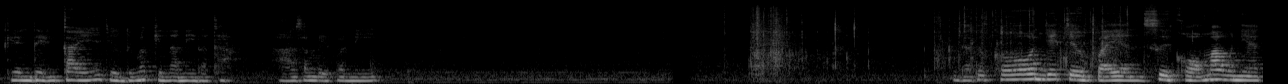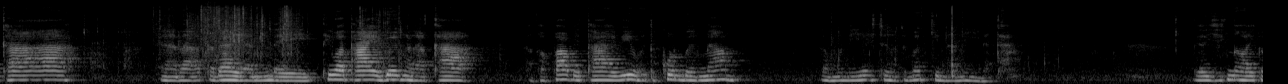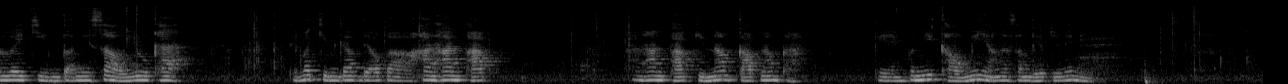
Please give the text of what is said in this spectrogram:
แกงแดงไก่เจมส์จะมากินอันนี้ละค่ะ หาสำเร็จวันนี้เดี๋ยวทุกคนยายเจิมไปอันซื้อของมาวันนี้ค่ะนี่ละก็ได้อันในที่ว่าถ่ายเบิ้งนั่นละค่ะแล้วก็พาไปถ่ายวิวให้ทุกคนเบิ้งน้ำแล้ววันนี้ยายเจิมจะมากินอันนี้นะคะ เดี๋ยวอีกหน่อยก็เลยกินตอนนี้เสาร์อยู่ค่ะเดี๋ยวมากินกับเดี๋ยวก็หั่นหั่นผักหั่นหั่นผักกินน้ำกับน้ำค่ะ แกงเพิ่นมีเขามีหยังสำเร็จอยู่ในนี้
